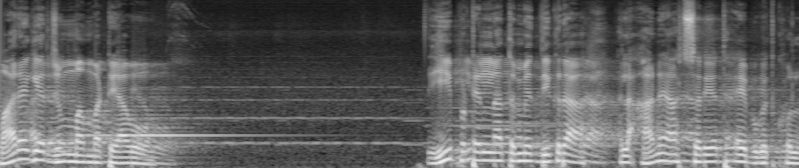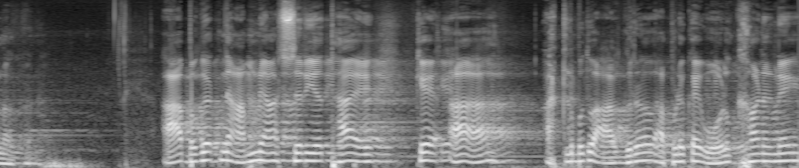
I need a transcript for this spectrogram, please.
મારે ઘેર જમવા માટે આવો. એ પટેલના તમે દીકરા, એટલે આને આશ્ચર્ય થાય એ ભગત ખોલ નાખવાના. આ ભગતને આમને આશ્ચર્ય થાય કે આ આટલો બધો આગ્રહ આપણે કાંઈ ઓળખાણ નહીં,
